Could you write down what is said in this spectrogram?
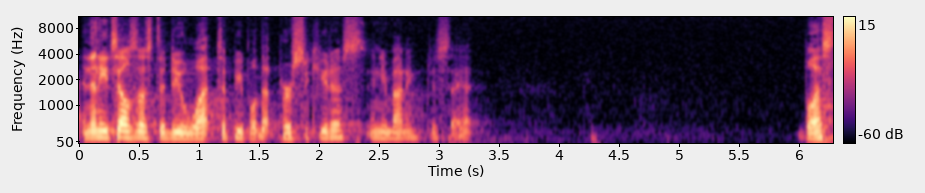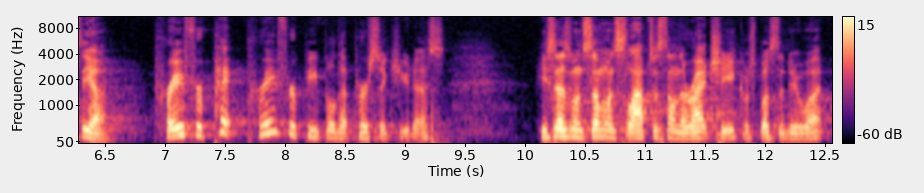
and then he tells us to do what to people that persecute us? Anybody? Just say it. Bless the uh, pray for pray for people that persecute us. He says when someone slaps us on the right cheek, we're supposed to do what?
